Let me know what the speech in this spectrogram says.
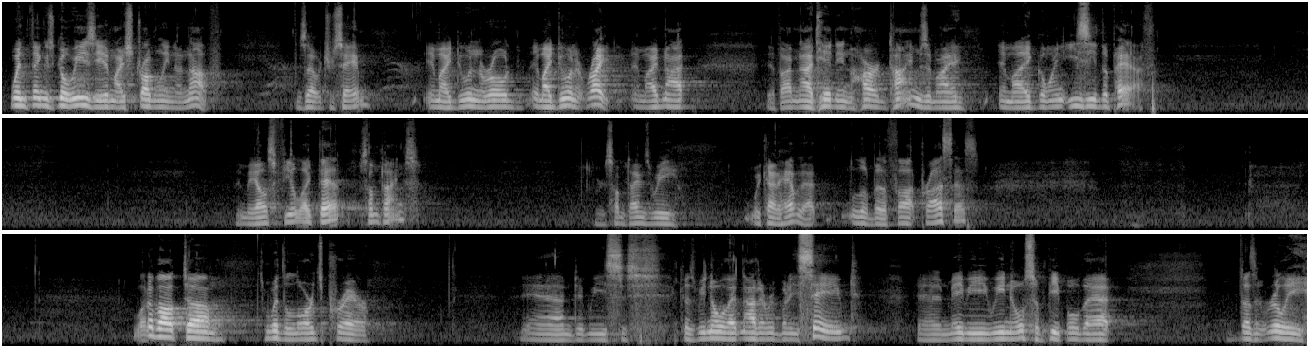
When things go easy, am I struggling enough? Is that what you're saying? Am I doing the road? Am I doing it right? Am I not? If I'm not hitting hard times, am I am I going easy the path? Anybody else feel like that sometimes? Or sometimes we, we kind of have that a little bit of thought process. What about um, with the Lord's Prayer? And we, because we know that not everybody's saved, and maybe we know some people that doesn't really,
